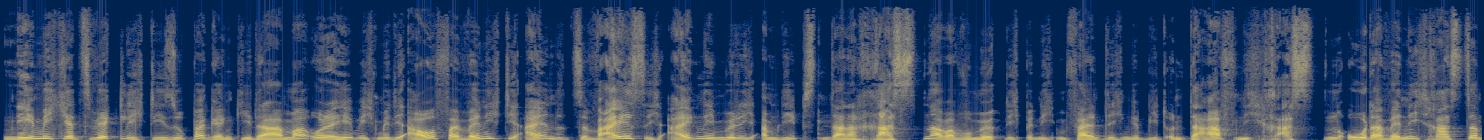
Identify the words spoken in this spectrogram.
nehme ich jetzt wirklich die Super Genki Dama oder hebe ich mir die auf? Weil wenn ich die einsetze, weiß ich, eigentlich würde ich am liebsten danach rasten, aber womöglich bin ich im feindlichen Gebiet und darf nicht rasten. Oder wenn ich raste,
